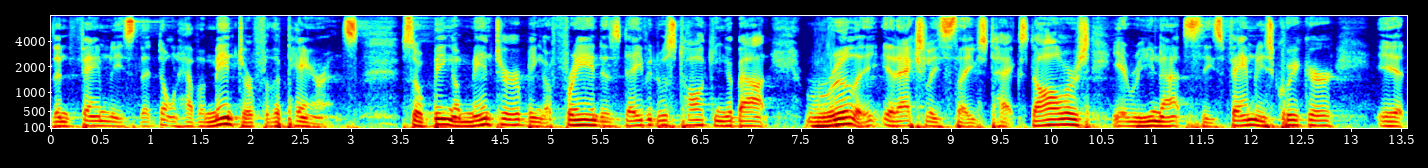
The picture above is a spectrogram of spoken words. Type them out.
than families that don't have a mentor for the parents. So, being a mentor, being a friend, as David was talking about, really, it actually saves tax dollars. It reunites these families quicker. It,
